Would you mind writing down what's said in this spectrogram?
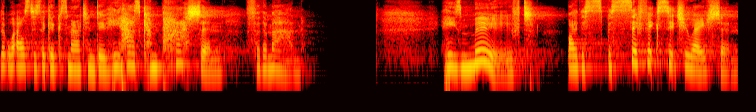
Look, what else does the Good Samaritan do? He has compassion for the man. He's moved by the specific situation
